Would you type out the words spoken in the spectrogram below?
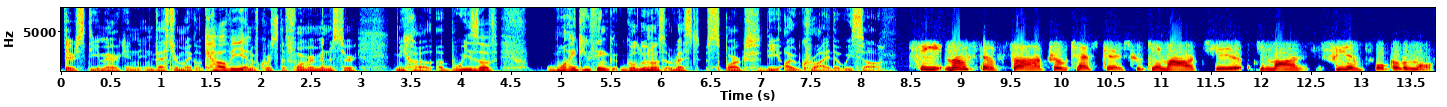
There's the American investor Michael Calvey and, of course, the former minister Mikhail Abyzov. Why do you think Golunov's arrest sparked the outcry that we saw? See, most of uh, protesters who came out to demand freedom for Golunov,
